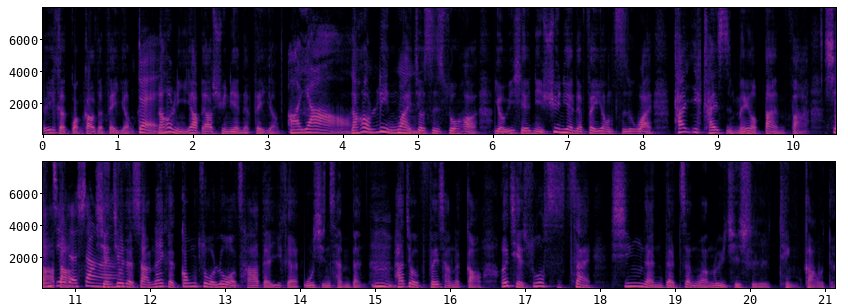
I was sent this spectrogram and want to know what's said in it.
嗯、一个广告的费用？对。然后你要不要训练的费用？哦，要。然后另外就是说哈，有一些你训练的费用之外，他一开始没有办法衔接得上，衔接得上那个工作落差的一个无形成本，嗯，他就非常的高。而且说实在，新人的阵亡率其实挺高的，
